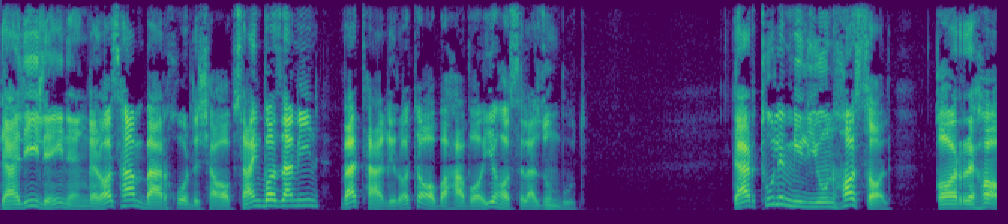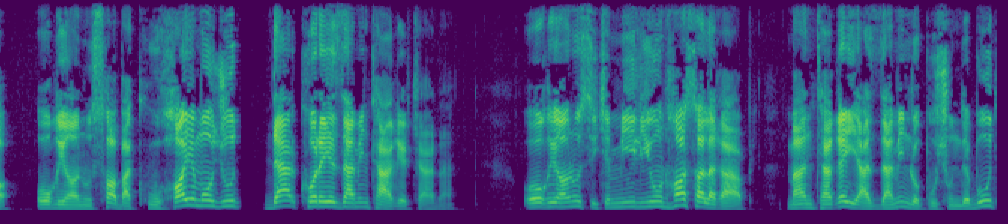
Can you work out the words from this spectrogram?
دلیل این انقراض هم برخورد شهاب سنگ با زمین و تغییرات آب و هوایی حاصل از اون بود. در طول میلیون ها سال قاره ها، اقیانوس ها و کوه های موجود در کره زمین تغییر کردند. اقیانوسی که میلیون ها سال قبل منطقه ای از زمین رو پوشونده بود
